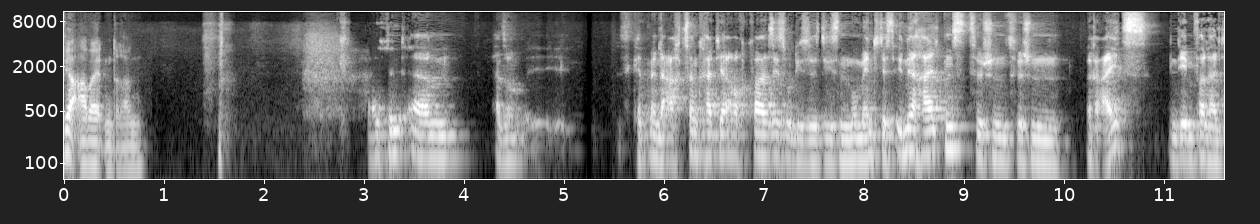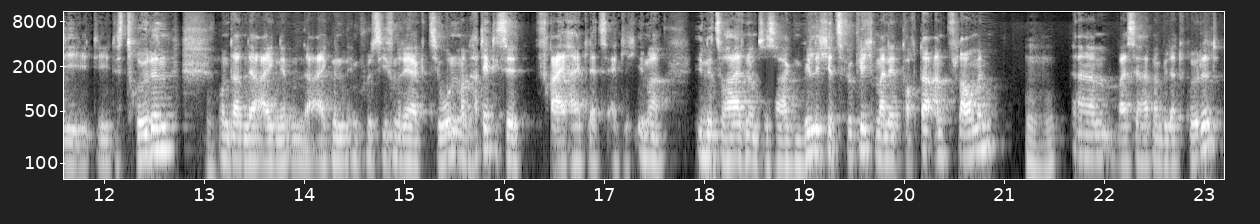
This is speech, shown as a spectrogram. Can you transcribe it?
wir arbeiten dran. Ich finde, ähm, also das kennt man in der Achtsamkeit ja auch quasi so diese, diesen Moment des Innehaltens zwischen, zwischen Reiz in dem Fall halt die, die, das Trödeln mhm. und dann der eigenen, der eigenen impulsiven Reaktion. Man hat ja diese Freiheit letztendlich immer innezuhalten und zu sagen, will ich jetzt wirklich meine Tochter anpflaumen, mhm. ähm, weil sie halt mal wieder trödelt?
